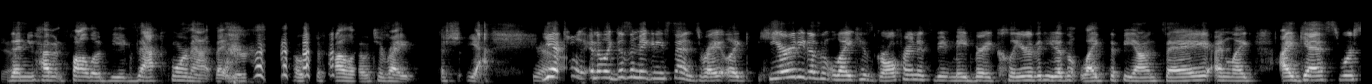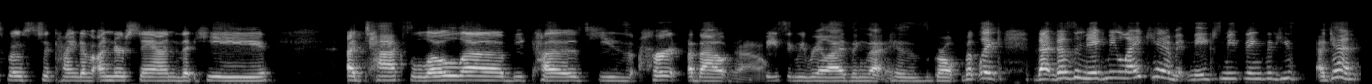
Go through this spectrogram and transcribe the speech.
Yeah. then you haven't followed the exact format that you're supposed to follow to write. Sh- yeah, yeah, totally. And it like doesn't make any sense, right? Like he already doesn't like his girlfriend. It's been made very clear that he doesn't like the fiance. And like I guess we're supposed to kind of understand that he attacks Lola because he's hurt about Yeah. basically realizing that his girl but like that doesn't make me like him. It makes me think that he's again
